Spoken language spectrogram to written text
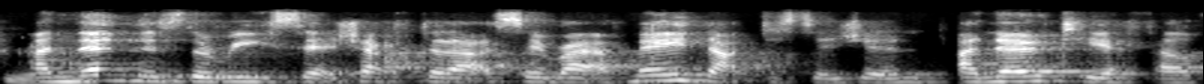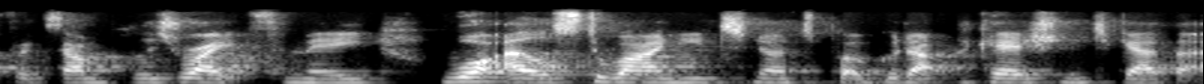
Yeah. And then there's the research after that, say, right, I've made that decision. I know TFL, for example, is right for me. What else do I need to know to put a good application together?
